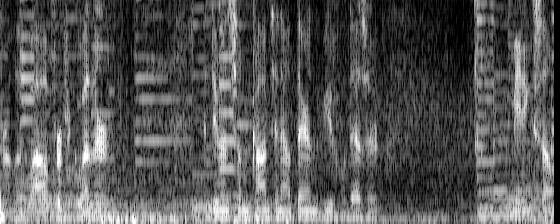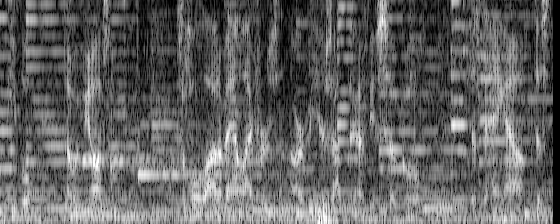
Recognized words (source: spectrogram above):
for a little while. Perfect weather, and doing some content out there in the beautiful desert. Meeting some people, that would be awesome. There's a whole lot of van lifers and RVers out there. That'd be so cool just to hang out, just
